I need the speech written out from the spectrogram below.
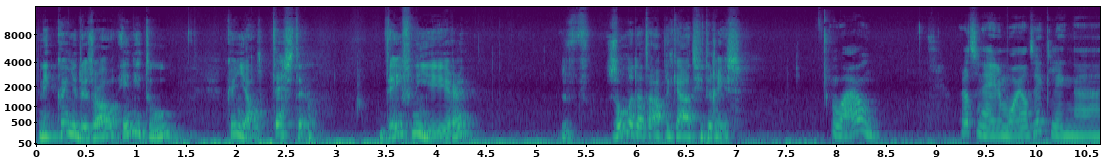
En die kun je dus al in die tool kun je al testen, definiëren, zonder dat de applicatie er is. Wauw. Dat is een hele mooie ontwikkeling. eh.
